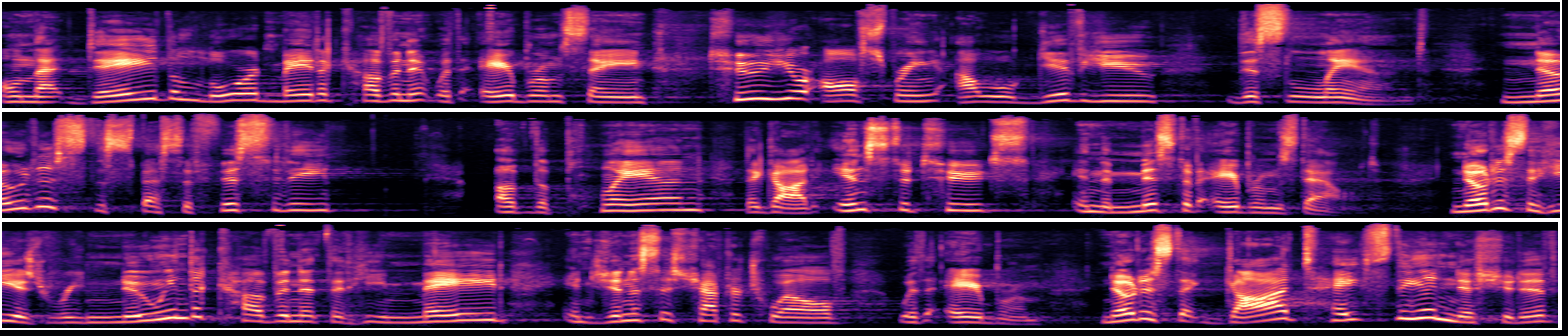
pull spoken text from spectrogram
On that day, the Lord made a covenant with Abram, saying, To your offspring I will give you this land. Notice the specificity of the plan that God institutes in the midst of Abram's doubt. Notice that he is renewing the covenant that he made in Genesis chapter 12 with Abram. Notice that God takes the initiative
